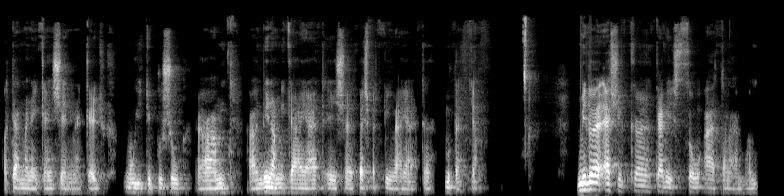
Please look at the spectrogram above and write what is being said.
a termelékenységnek egy új típusú dinamikáját és perspektíváját mutatja. Miről esik kevés szó általában?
